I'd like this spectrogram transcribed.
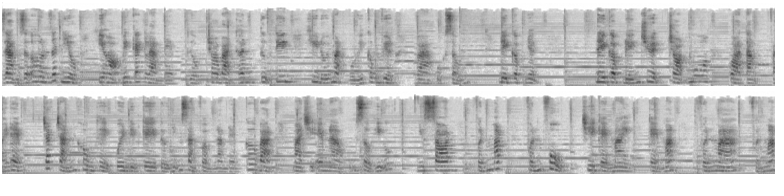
rạng rỡ hơn rất nhiều khi họ biết cách làm đẹp được cho bản thân tự tin khi đối mặt với công việc và cuộc sống. Để cập nhật đề cập đến chuyện chọn mua quà tặng phái đẹp chắc chắn không thể quên liệt kê tới những sản phẩm làm đẹp cơ bản mà chị em nào cũng sở hữu như son, phấn mắt, phấn phủ, chi kẻ mày, kẻ mắt, phấn má, phấn mắt,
